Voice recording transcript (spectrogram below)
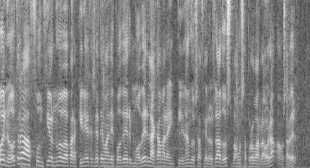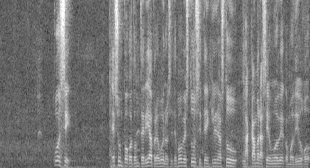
Bueno, otra función nueva para Kinect es el tema de poder mover la cámara inclinándose hacia los lados. Vamos a probarla ahora, vamos a ver. Pues sí Es un poco tontería, pero bueno, si te mueves tú, si te inclinas tú, la cámara se mueve, como digo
